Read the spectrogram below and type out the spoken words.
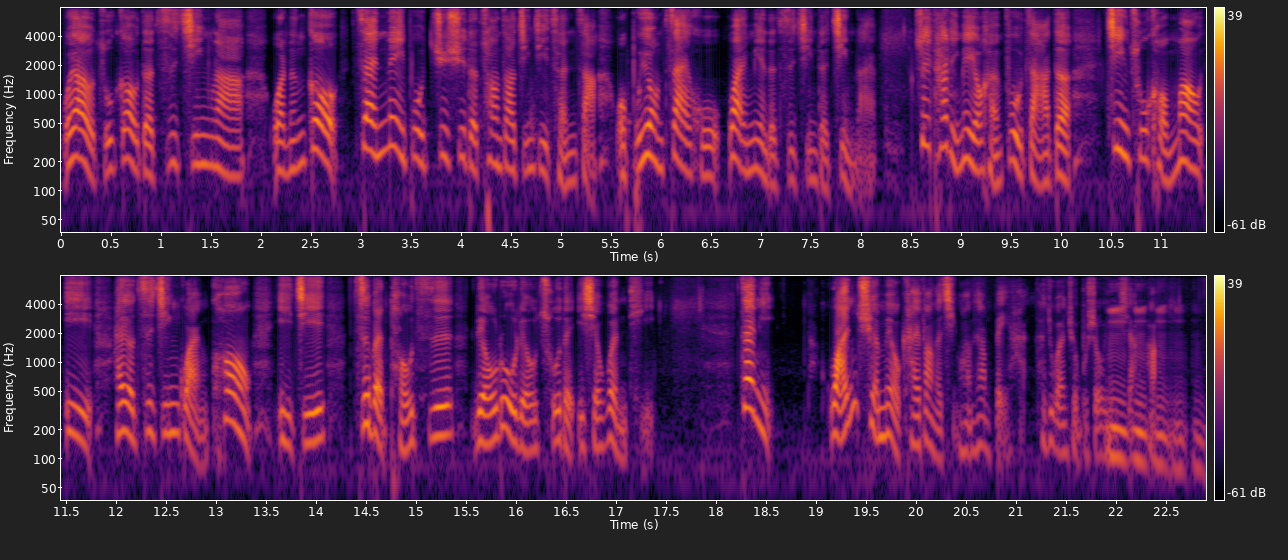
我要有足够的资金啦，我能够在内部继续的创造经济成长，我不用在乎外面的资金的进来。所以它里面有很复杂的进出口贸易，还有资金管控以及资本投资流入流出的一些问题。在你完全没有开放的情况下，像北韩，它就完全不受影响哈。嗯嗯嗯嗯。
